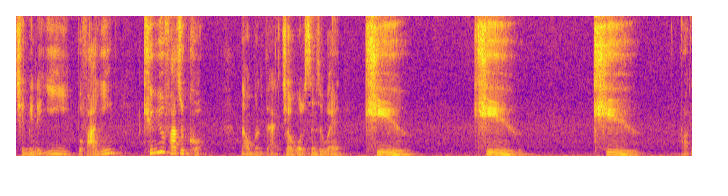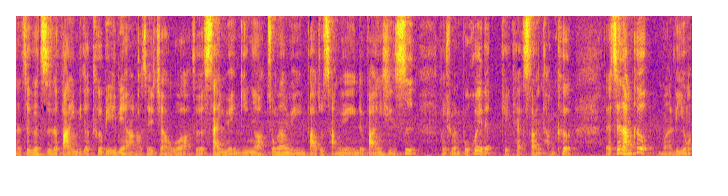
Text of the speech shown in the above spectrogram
前面的 e 不发音，q u 发出口。那我们来教过的生词为 q q q。啊，那这个字的发音比较特别一点啊，老师也教过啊，这个三元音啊，中央元音发出长元音的发音形式，同学们不会的可以开始上一堂课。在这堂课，我们利用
